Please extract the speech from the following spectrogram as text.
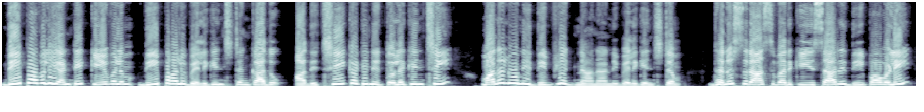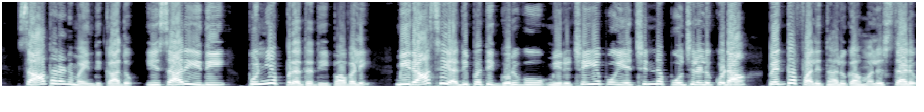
దీపావళి అంటే కేవలం దీపాలు వెలిగించటం కాదు అది చీకటిని తొలగించి మనలోని దివ్య జ్ఞానాన్ని వెలిగించటం. ధనుస్సు రాశివారికి ఈసారి దీపావళి సాధారణమైంది కాదు ఈసారి ఇది పుణ్యప్రద దీపావళి. మీ రాశి అధిపతి గురువు మీరు చెయ్యబోయే చిన్న పూజలను కూడా పెద్ద ఫలితాలుగా మలుస్తాడు.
